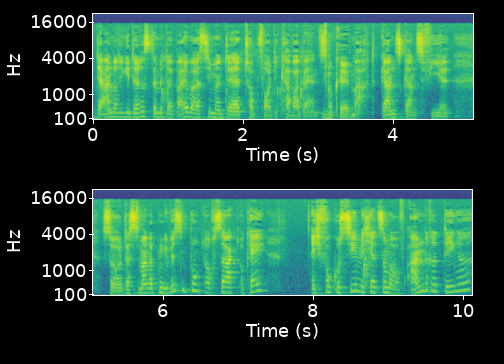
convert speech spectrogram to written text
der andere Gitarrist, der mit dabei war, ist jemand, der Top 40 Coverbands Okay. macht. Ganz, ganz viel. So, dass man ab einem gewissen Punkt auch sagt, okay, ich fokussiere mich jetzt nochmal auf andere Dinge.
